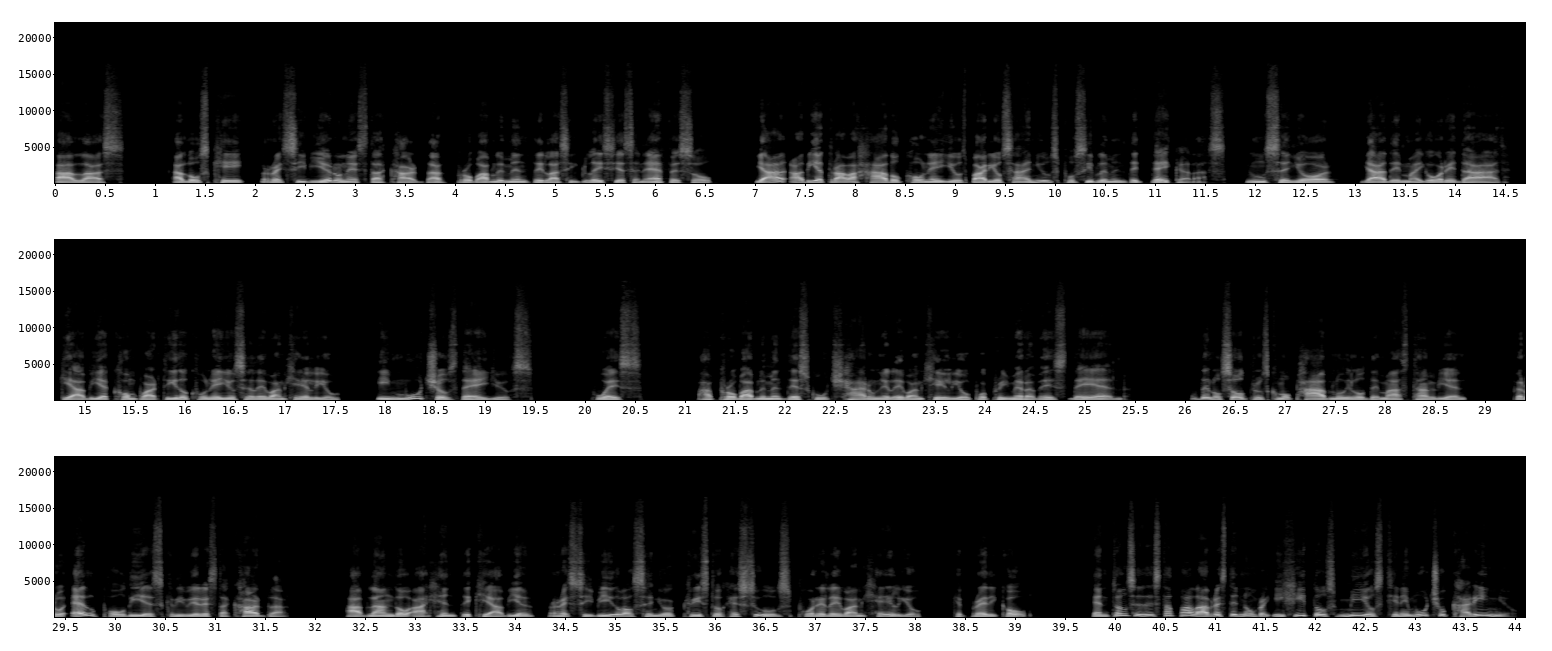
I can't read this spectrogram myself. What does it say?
a, las, a los que recibieron esta carta, probablemente las iglesias en Éfeso, ya había trabajado con ellos varios años, posiblemente décadas. Un señor ya de mayor edad que había compartido con ellos el Evangelio y muchos de ellos pues ah, probablemente escucharon el Evangelio por primera vez de él. De nosotros como Pablo y los demás también, pero él podía escribir esta carta hablando a gente que había recibido al Señor Cristo Jesús por el Evangelio que predicó. Entonces esta palabra, este nombre, hijitos míos, tiene mucho cariño.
